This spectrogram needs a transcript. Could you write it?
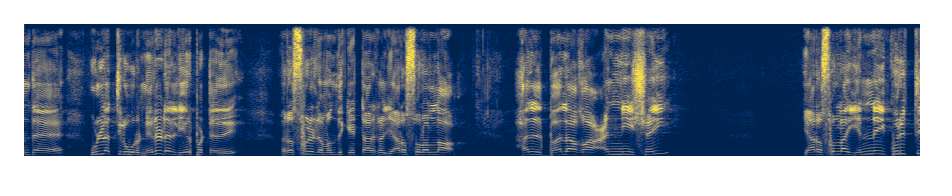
அந்த உள்ளத்தில் ஒரு நெருடல் ஏற்பட்டது. ரசூலிடம் வந்து கேட்டார்கள் யார சொல்லல்லா ஹல் பலகா அன்னி ஷை? யார சொல்லா என்னை குறித்து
